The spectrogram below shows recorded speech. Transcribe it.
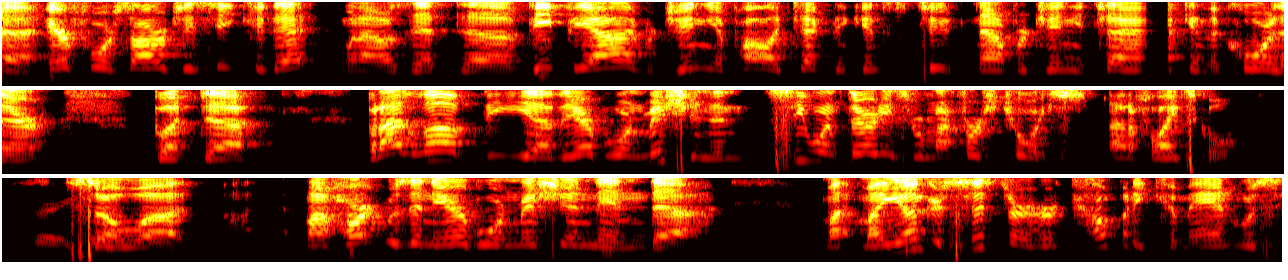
uh, Air Force ROTC cadet when I was at uh, VPI, Virginia Polytechnic Institute, now Virginia Tech in the Corps there. But uh, but I love the uh, the airborne mission, and C-130s were my first choice out of flight school. so uh, my heart was in the airborne mission, and uh, my, my younger sister, her company command was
